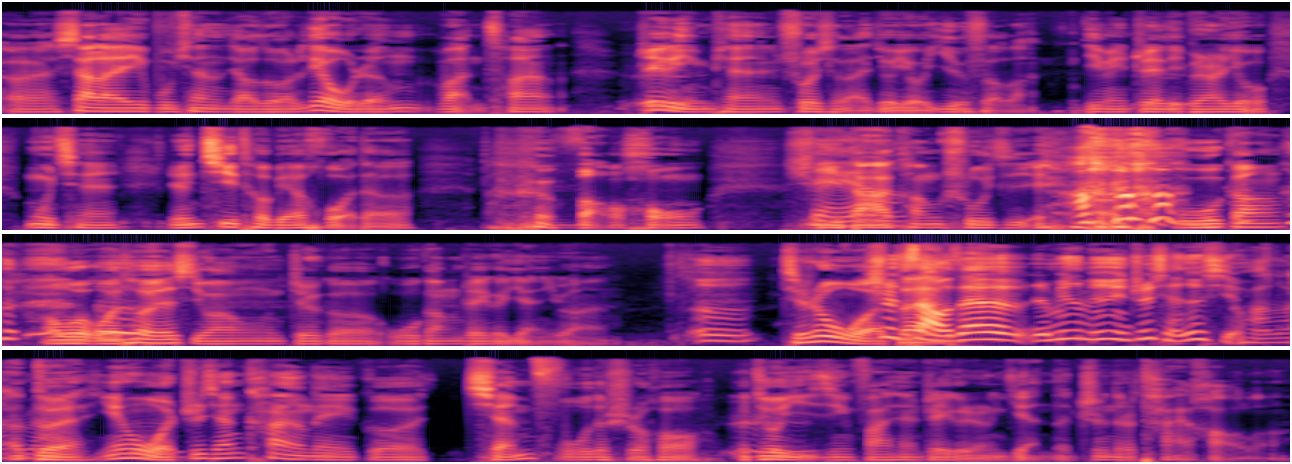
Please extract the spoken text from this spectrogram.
呃，下来一部片子叫做《六人晚餐》，这个影嗯。片说起来就有意思了，因为这里嗯。边有目前人气特别火的 网红李达康书记 吴刚，我我特别喜欢这个吴刚这个演员。嗯，其实我在是早在《人民的名义》之前就喜欢了，啊，是吧？对，因为我嗯。之前看那个《潜伏》的时候，我就已嗯经发现这个人演的真的是太好了。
